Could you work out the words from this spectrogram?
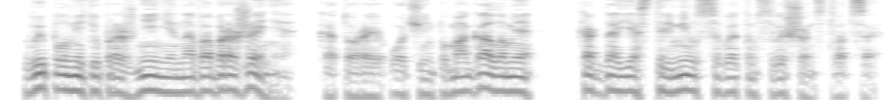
— выполнить упражнение на воображение, которое очень помогало мне, когда я стремился в этом совершенствоваться.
